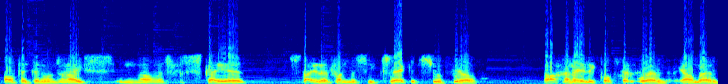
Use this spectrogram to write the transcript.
altyd in ons huis en daar was verskeie style van musiek. So ek het soveel daar gaan 'n helikopter oor jammer.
